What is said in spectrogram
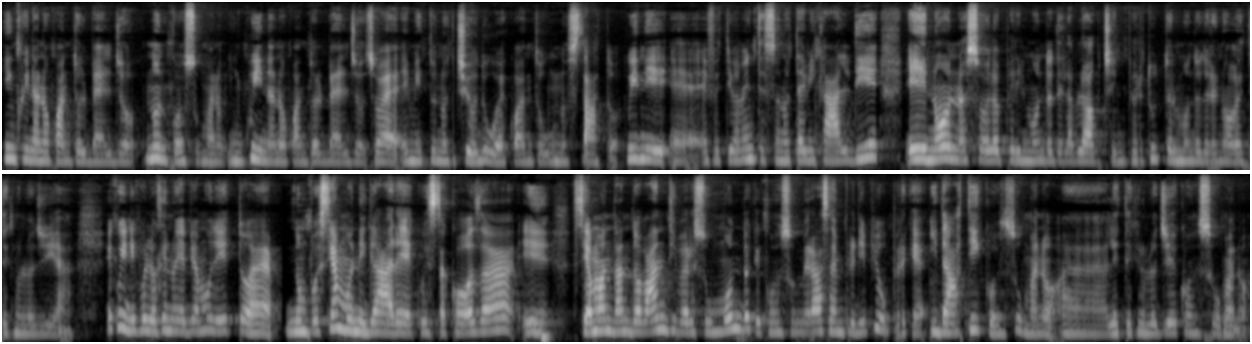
inquinano quanto il Belgio. Non consumano, inquinano quanto il Belgio, cioè emettono CO2 quanto uno Stato. Quindi eh, effettivamente sono temi caldi e non solo per il mondo della blockchain, per tutto il mondo delle nuove tecnologie. E quindi quello che noi abbiamo detto è non possiamo negare questa cosa e stiamo andando avanti verso un mondo che consumerà sempre di più perché perché i dati consumano, eh, le tecnologie consumano.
